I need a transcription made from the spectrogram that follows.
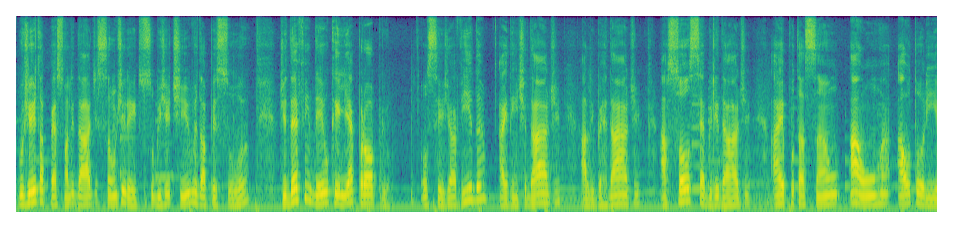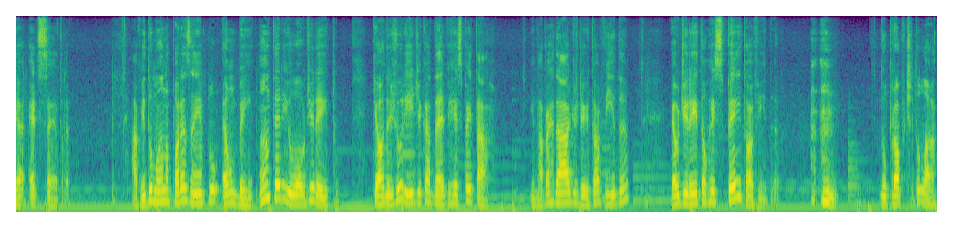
o direito à personalidade são os direitos subjetivos da pessoa de defender o que lhe é próprio, ou seja, a vida, a identidade, a liberdade, a sociabilidade, a reputação, a honra, a autoria, etc. A vida humana, por exemplo, é um bem anterior ao direito que a ordem jurídica deve respeitar. E, na verdade, o direito à vida é o direito ao respeito à vida do próprio titular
